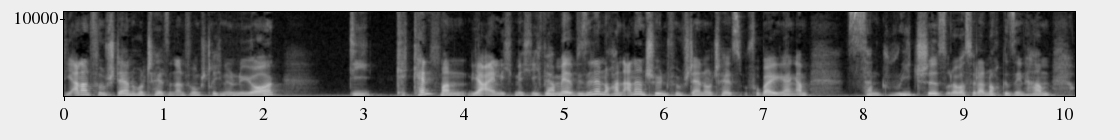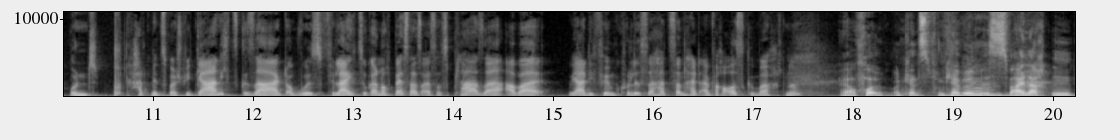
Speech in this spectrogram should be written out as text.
Die anderen Fünf-Sterne-Hotels in Anführungsstrichen in New York, die ke- kennt man ja eigentlich nicht. Ich, wir, haben ja, wir sind ja noch an anderen schönen Fünf-Sterne-Hotels vorbeigegangen, am St. Regis oder was wir da noch gesehen haben. Und hat mir zum Beispiel gar nichts gesagt, obwohl es vielleicht sogar noch besser ist als das Plaza. Aber ja, die Filmkulisse hat es dann halt einfach ausgemacht, ne? Ja, voll. Man kennt es von Kevin, es ist Weihnachten.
